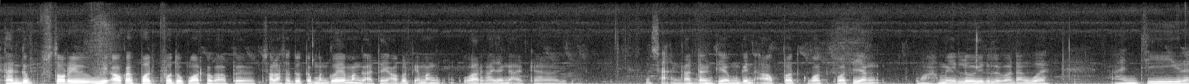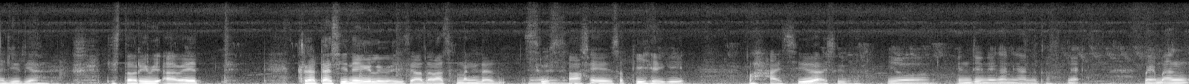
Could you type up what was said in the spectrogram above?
Dan itu story WA kayak buat foto keluarga kabel salah satu temen gue emang nggak ada yang upload emang keluarganya nggak ada gitu. Kadang dia mungkin upload quote-quote yang wah melo gitu loh. Kadang gue anjir anjir ya. Di story WA gradasi ini gitu loh antara seneng dan Susah sedih iki wah asyik asyik ya intinya kan kan itu nek memang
